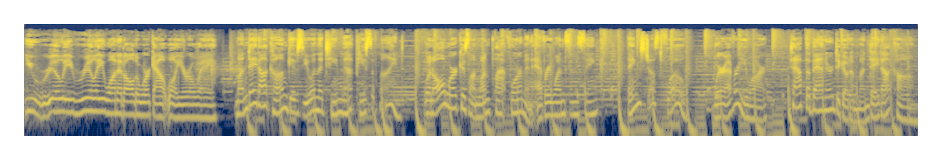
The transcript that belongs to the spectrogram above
You really, really want it all to work out while you're away. Monday.com gives you and the team that peace of mind. When all work is on one platform and everyone's in sync, things just flow wherever you are. Tap the banner to go to Monday.com.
